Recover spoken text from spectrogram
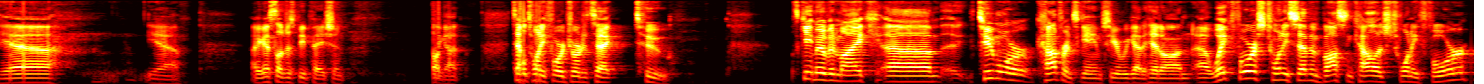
Yeah, yeah. I guess I'll just be patient. All I got. Temple 24, Georgia Tech 2. Let's keep moving, Mike. Um, two more conference games here we got to hit on. Uh, Wake Forest 27, Boston College 24.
